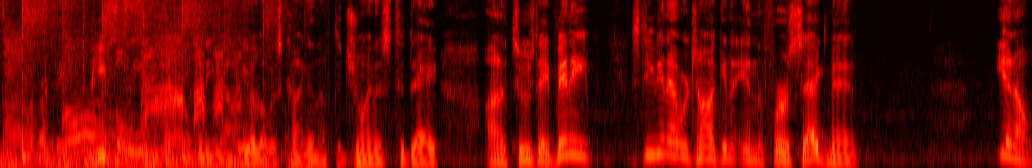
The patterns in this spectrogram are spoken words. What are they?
one of our favorite people in general. Vinny Magliulo is kind enough to join us today on a Tuesday. Vinny, Stevie and I were talking in the first segment. You know,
